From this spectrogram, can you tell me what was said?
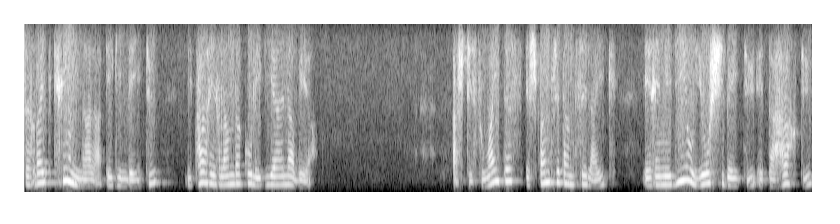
zerbait kriminala egin behitu, ipar Irlandako legiaen abea. Aste sumaitez, espantzetan zelaik, erremedio josi behitu eta hartu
